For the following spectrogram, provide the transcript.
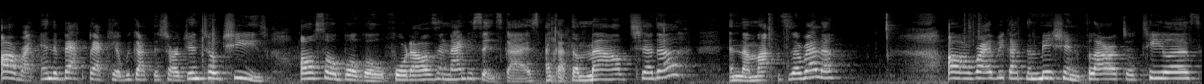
All right in the back back here we got the sargento cheese also bogo four dollars and 90 cents guys. I got the mild cheddar and the mozzarella. All right we got the mission flour tortillas.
